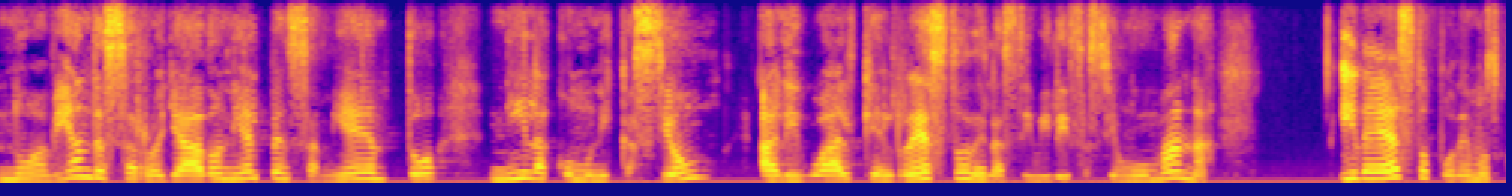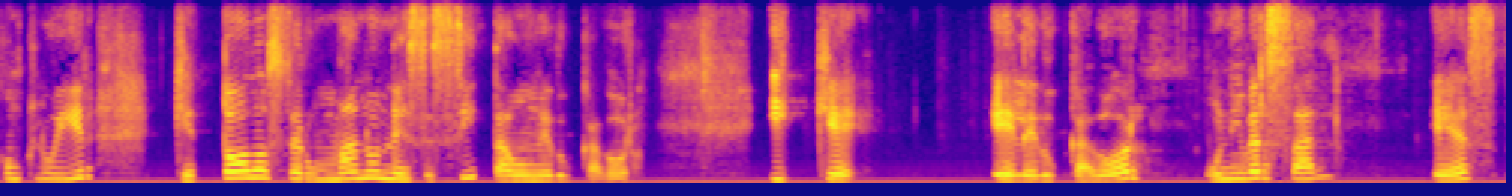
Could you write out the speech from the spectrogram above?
no habían desarrollado ni el pensamiento ni la comunicación, al igual que el resto de la civilización humana. Y de esto podemos concluir que todo ser humano necesita un educador y que el educador universal es,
